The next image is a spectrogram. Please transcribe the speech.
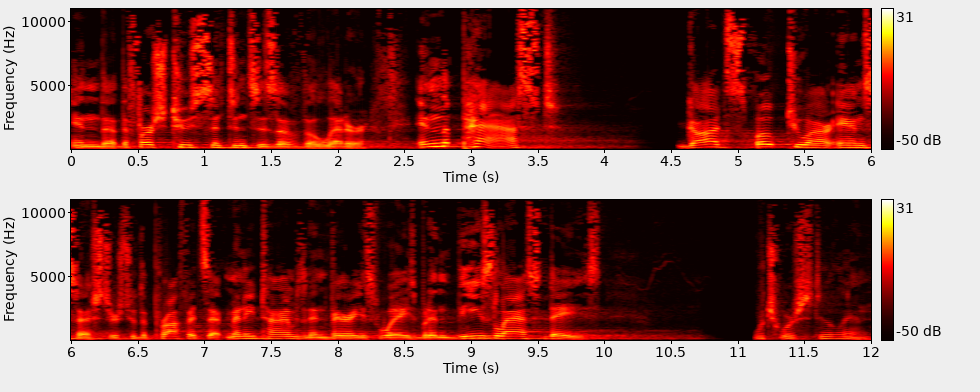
in the, the first two sentences of the letter, in the past, God spoke to our ancestors, to the prophets at many times and in various ways, but in these last days, which we're still in,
